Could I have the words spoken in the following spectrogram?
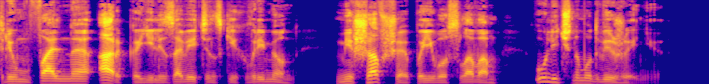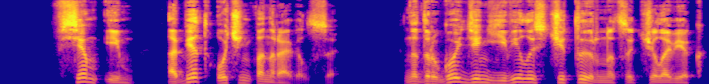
триумфальная арка елизаветинских времен, мешавшая, по его словам, уличному движению. Всем им обед очень понравился. На другой день явилось четырнадцать человек.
